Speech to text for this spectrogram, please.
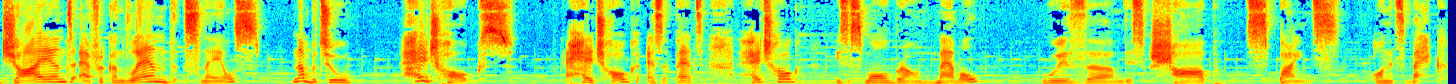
Giant African land snails. Number two, hedgehogs. A hedgehog as a pet. A hedgehog is a small brown mammal with um, these sharp spines on its back.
